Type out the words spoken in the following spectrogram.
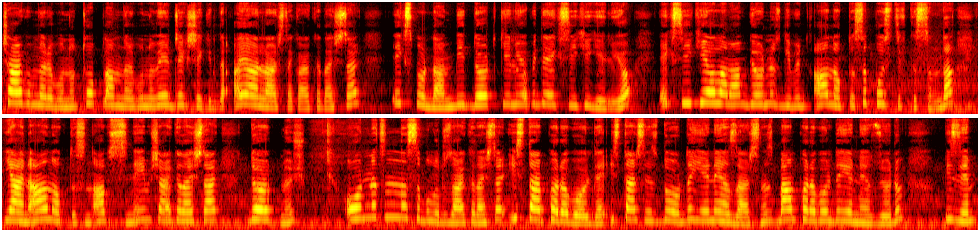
Çarpımları bunu toplamları bunu verecek şekilde ayarlarsak arkadaşlar x buradan bir 4 geliyor bir de eksi 2 geliyor. Eksi 2'yi alamam. Gördüğünüz gibi a noktası pozitif kısımda. Yani a noktasının apsisi neymiş arkadaşlar? 4'müş. Ordinatını nasıl buluruz arkadaşlar? İster parabolde isterseniz doğruda yerine yazarsınız. Ben parabolde yerine yazıyorum. Bizim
